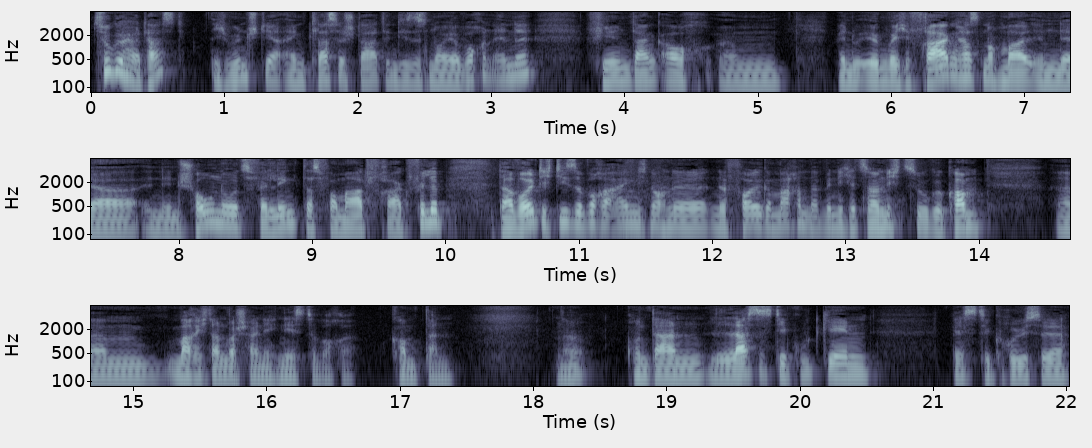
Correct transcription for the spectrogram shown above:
zugehört hast. Ich wünsche dir einen klasse Start in dieses neue Wochenende. Vielen Dank auch ähm, wenn du irgendwelche Fragen hast, nochmal in, in den Show Notes verlinkt das Format Frag Philipp. Da wollte ich diese Woche eigentlich noch eine, eine Folge machen, da bin ich jetzt noch nicht zugekommen. Ähm, Mache ich dann wahrscheinlich nächste Woche. Kommt dann. Ne? Und dann lass es dir gut gehen. Beste Grüße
